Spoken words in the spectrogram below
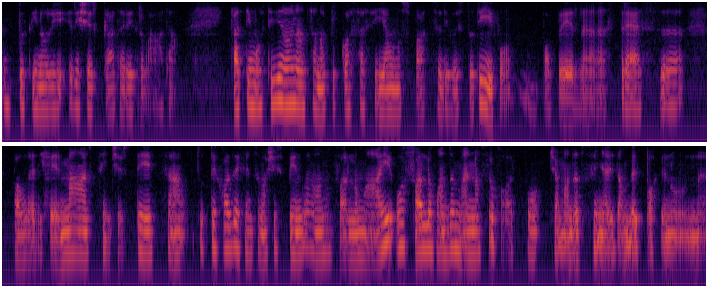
un pochino ri- ricercata, ritrovata. Infatti molti di noi non sanno più cosa sia uno spazio di questo tipo, un po' per eh, stress, paura di fermarsi, incertezza, tutte cose che insomma ci spingono a non farlo mai o a farlo quando mai il nostro corpo ci ha mandato segnali da un bel po' che non,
